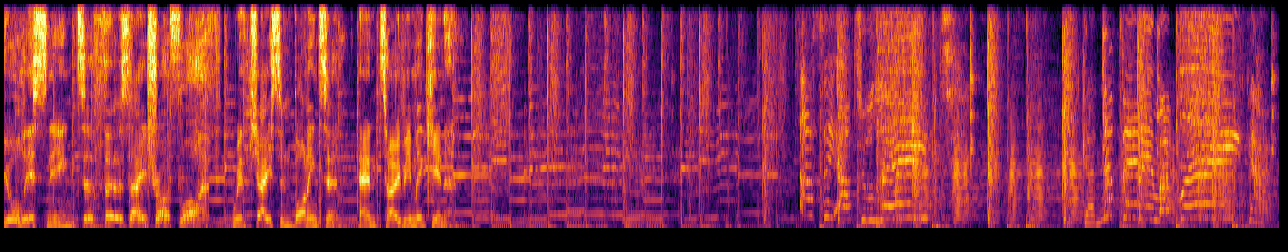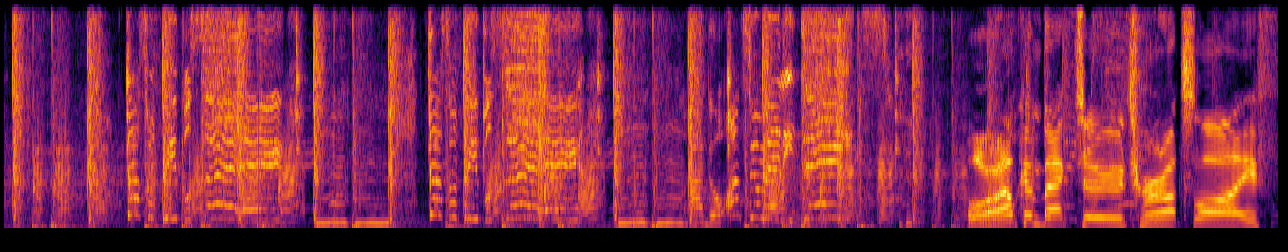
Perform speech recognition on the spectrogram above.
You're listening to Thursday Trots Live with Jason Bonnington and Toby McKinnon. I stay out too late. Got nothing in my brain. That's what people say. Mm-mm. That's what people say. Mm-mm. I go on too many dates. Welcome back to Trots Live.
